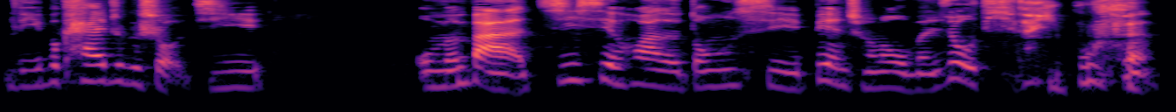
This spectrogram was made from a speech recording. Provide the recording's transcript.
离不开这个手机。我们把机械化的东西变成了我们肉体的一部分，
